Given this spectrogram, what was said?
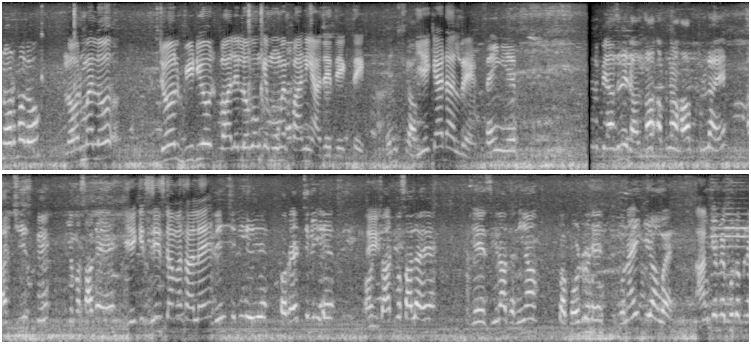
नॉर्मल हो नॉर्मल हो। जो वीडियो वाले लोगों के मुँह में पानी आ जाए देखते ये क्या डाल रहे हैं? सही ये प्याज नहीं डालता अपना हाथ खुला है हर चीज़ पे ये मसाले हैं। ये किस चीज़ का मसाला है? ग्रीन चिली है ये और रेड चिली है और चाट मसाला है। ये ज़ीरा धनिया का पाउडर है बुनाई किया हुआ है। क्योंकि मैं खुद अपने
